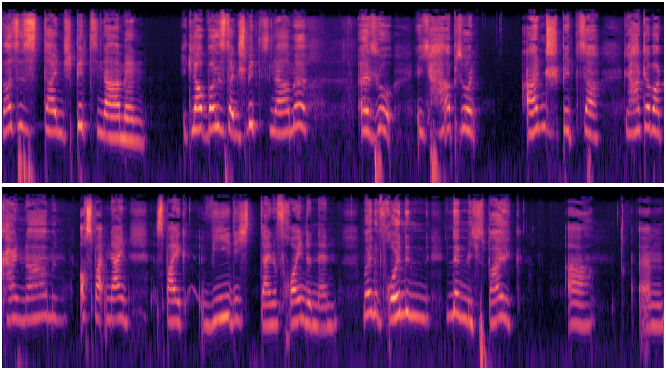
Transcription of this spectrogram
was ist dein Spitznamen? Ich glaube, was ist dein Spitzname? Also, ich hab so einen Anspitzer, der hat aber keinen Namen. Ach, Spike, nein, Spike, wie dich deine Freunde nennen. Meine Freundinnen nennen mich Spike. Ah, ähm,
